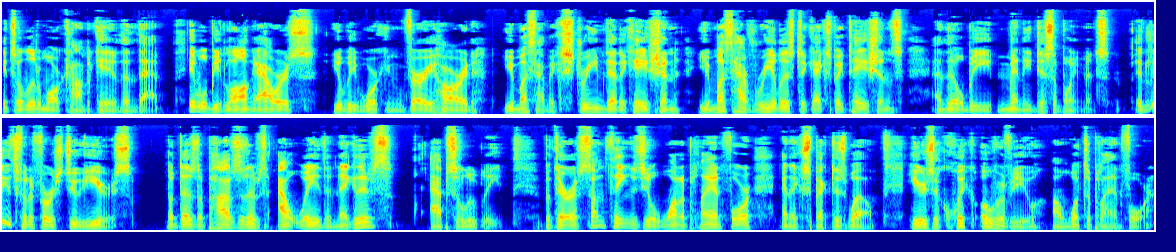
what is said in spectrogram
it's a little more complicated than that. It will be long hours, you'll be working very hard, you must have extreme dedication, you must have realistic expectations, and there'll be many disappointments, at least for the first two years. But does the positives outweigh the negatives? Absolutely. But there are some things you'll want to plan for and expect as well. Here's a quick overview on what to plan for.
